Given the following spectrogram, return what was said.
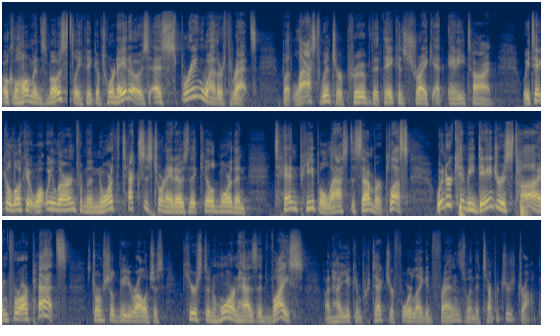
Oklahomans mostly think of tornadoes as spring weather threats but last winter proved that they can strike at any time. We take a look at what we learned from the North Texas tornadoes that killed more than 10 people last December. Plus, winter can be dangerous time for our pets. Storm Shield meteorologist Kirsten Horn has advice on how you can protect your four-legged friends when the temperatures drop.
